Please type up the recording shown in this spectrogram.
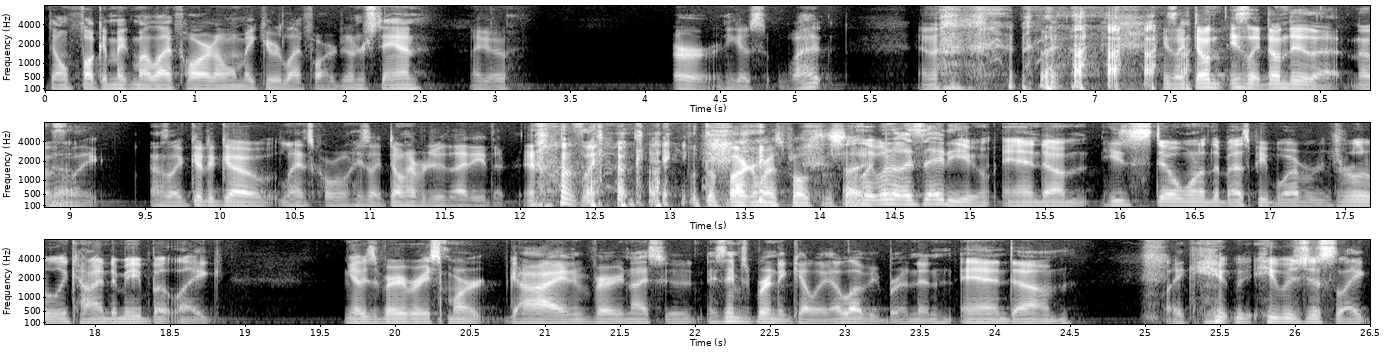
don't fucking make my life hard. I won't make your life hard. Do you understand?" I go, "Er," and he goes, "What?" And he's like, "Don't." He's like, "Don't do that." And I was Yeah. like, "I was like, good to go, Lance Corporal." He's like, "Don't ever do that either." And I was like, "Okay." What the fuck am I supposed to say? I was like, what do I say to you? And um, he's still one of the best people ever. He's really, really kind to me, but like, you know, he's a very, very smart guy and very nice. dude. His name's Brendan Kelly. I love you, Brendan. And um, like, he he was just like,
